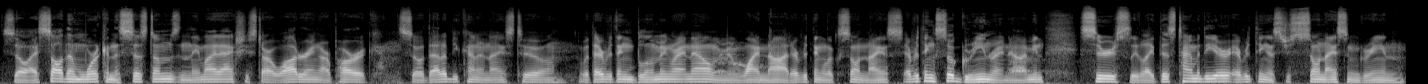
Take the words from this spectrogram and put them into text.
So I saw them working the systems, and they might actually start watering our park. So that'll be kind of nice too. With everything blooming right now, I mean, why not? Everything looks so nice. Everything's so green right now. I mean, seriously, like this time of the year, everything is just so nice and green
